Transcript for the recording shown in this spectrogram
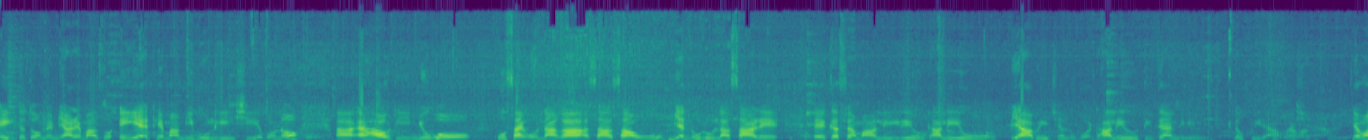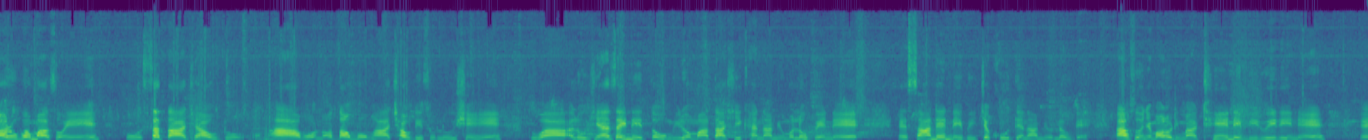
အိမ်တော်တော်များများထဲမှာဆိုအိမ်ရဲ့အထက်မှာမိဖို့လေးရှိရပေါ့နော်အဲအဲ့ဟာကိုဒီမြို့ပေါ်ကိုယ်ဆိုင်ကိုနာဂအစားအစာကိုမျက်နှိုးလို့လာစားတဲ့အဲကစတမာလေးတွေကိုဒါလေးကိုပြပေးခြင်းလို့ပေါ့ဒါလေးကိုတီးတန့်လေးလုပ်ပေးတာပါရှင်ညီမတို့ဘက်မှာဆိုရင်ဟိုဆက်သားကြောက်တို့ငါးပေါ့နော်တောင်ပုံငါး6တွေဆိုလို့ရှိရင်သူကအဲ့လိုရန်စိမ့်တွေတုံးပြီးတော့မှတာရှိခန္ဓာမျိုးမလုပ်ဘဲနဲ့ အဲစားနဲ့နေပြီးကြက်ခိုးတင်တာမျိုးလုပ်တယ်အဲ့ဒါဆိုညီမတို့ဒီမှာထင်းတွေမီရွေးတွေနဲ့အဲ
